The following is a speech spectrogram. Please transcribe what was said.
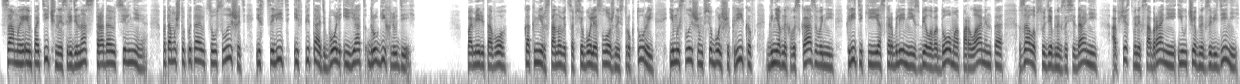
Самые эмпатичные среди нас страдают сильнее, потому что пытаются услышать, исцелить и впитать боль и яд других людей. По мере того, как мир становится все более сложной структурой, и мы слышим все больше криков, гневных высказываний, критики и оскорблений из Белого дома, парламента, залов судебных заседаний, общественных собраний и учебных заведений,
